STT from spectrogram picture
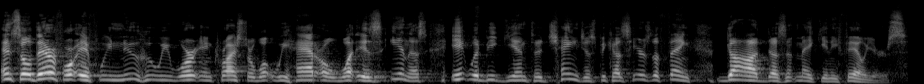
And so, therefore, if we knew who we were in Christ or what we had or what is in us, it would begin to change us because here's the thing God doesn't make any failures.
